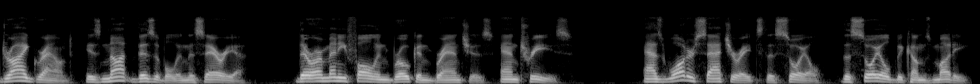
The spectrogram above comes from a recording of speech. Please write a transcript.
Dry ground is not visible in this area. There are many fallen broken branches and trees. As water saturates the soil, the soil becomes muddy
